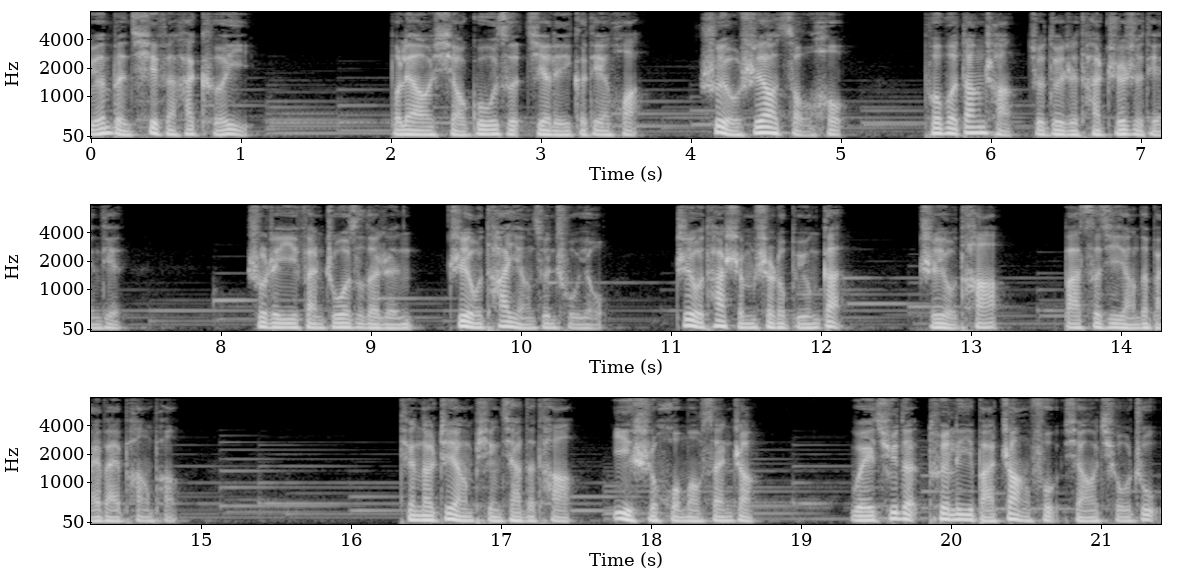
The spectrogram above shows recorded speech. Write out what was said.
原本气氛还可以，不料小姑子接了一个电话，说有事要走后，婆婆当场就对着她指指点点，说这一饭桌子的人只有她养尊处优，只有她什么事都不用干，只有她把自己养得白白胖胖。听到这样评价的她，一时火冒三丈。委屈的推了一把丈夫，想要求助，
